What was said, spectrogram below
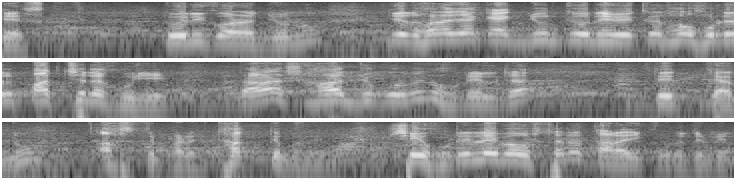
ডেস্ক তৈরি করার জন্য। যে ধরা যাক একজন কেউ নেবে, কোথাও হোটেল পাচ্ছে না খুঁজে, তারা সাহায্য করবেন হোটেলটা যেন আসতে পারে, থাকতে পারে। সেই হোটেলের ব্যবস্থাটা তারাই করে দেবেন।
